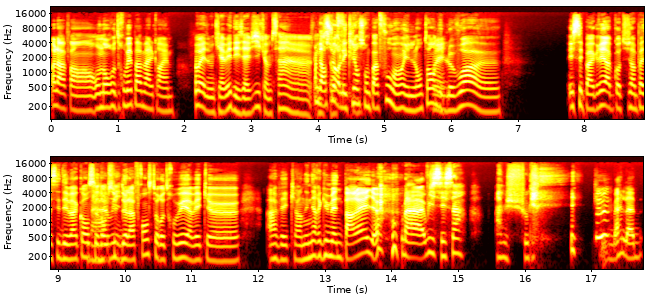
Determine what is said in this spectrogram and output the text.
voilà, enfin, on en retrouvait pas mal quand même. Ouais, donc il y avait des avis comme ça. Bien sûr, les clients sont pas fous, hein, ils l'entendent, Ouais. ils le voient. et c'est pas agréable quand tu viens passer des vacances Bah dans le oui. sud de la France, te retrouver avec, avec un énergumène pareil. Bah oui, c'est ça. Ah, mais je suis choquée. je suis malade.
